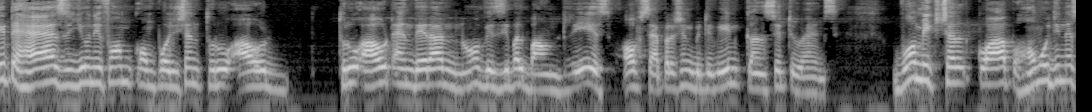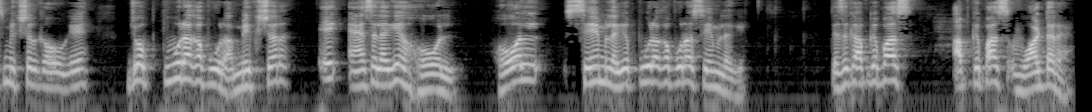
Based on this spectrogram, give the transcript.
it has uniform composition throughout throughout and there are no visible boundaries of separation between constituents वो मिक्सचर को आप होमोजीनियस मिक्सचर कहोगे, जो पूरा का पूरा मिक्सचर एक ऐसे लगे होल होल सेम लगे, पूरा का पूरा सेम लगे। जैसे कि आपके पास आपके पास वाटर है।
